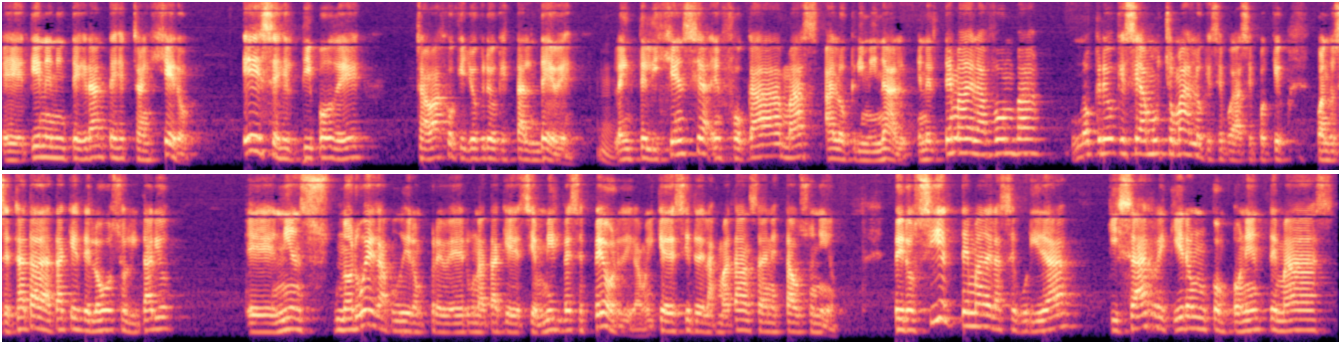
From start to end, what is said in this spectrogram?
eh, tienen integrantes extranjeros. Ese es el tipo de trabajo que yo creo que está al debe. Mm. La inteligencia enfocada más a lo criminal. En el tema de las bombas, no creo que sea mucho más lo que se puede hacer, porque cuando se trata de ataques de lobos solitarios, eh, ni en Noruega pudieron prever un ataque de 100.000 veces peor, digamos, y qué decir de las matanzas en Estados Unidos. Pero sí el tema de la seguridad quizás requiere un componente más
